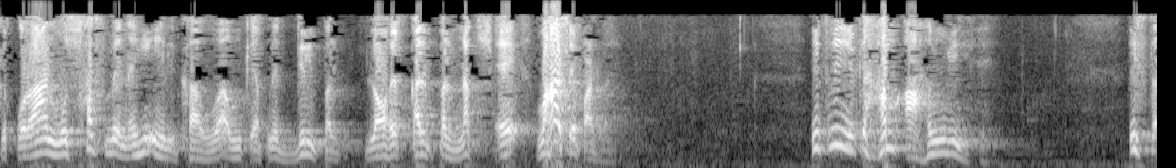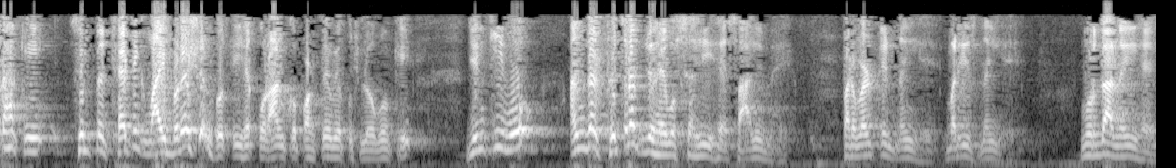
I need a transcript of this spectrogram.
کہ قرآن مصحف میں نہیں لکھا ہوا، ان کے اپنے دل پر لوہے قلب پر نقش ہے، وہاں سے پڑھ رہے ہیں۔ اتنی کہ ہم آہنگی ہے اس طرح کی سمپیتھیٹک وائبریشن ہوتی ہے قرآن کو پڑھتے ہوئے کچھ لوگوں کی۔ جن کی وہ اندر فطرت جو ہے وہ صحیح ہے، سالم ہے پرورٹڈ نہیں ہے، مریض نہیں ہے، مردہ نہیں ہے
